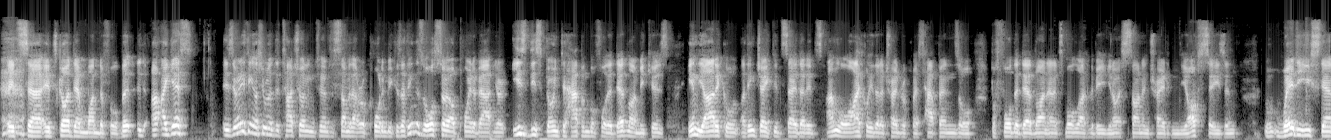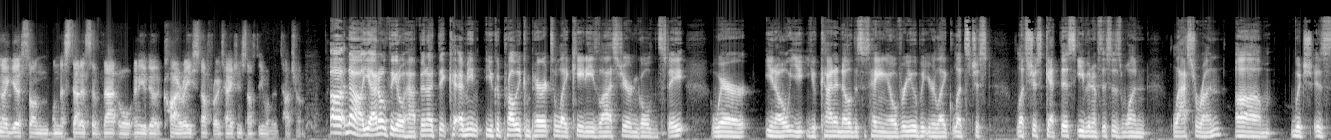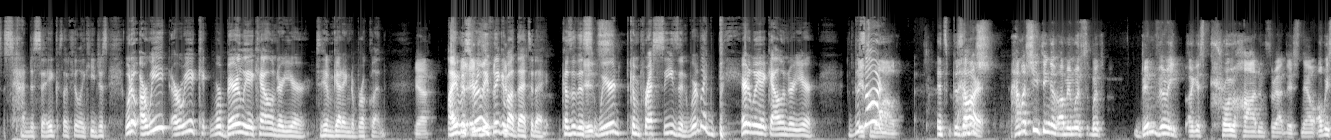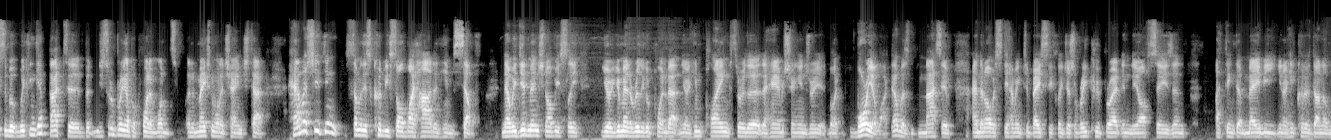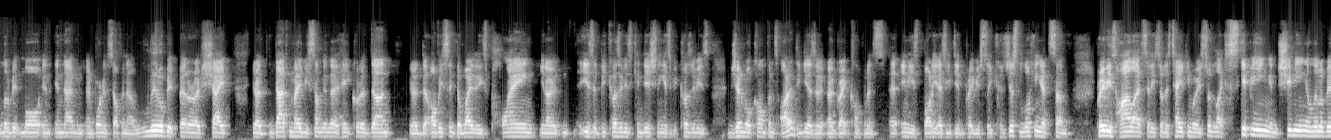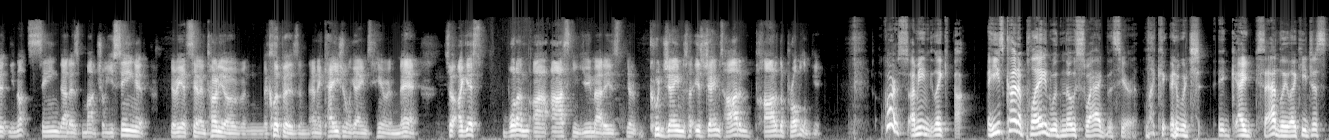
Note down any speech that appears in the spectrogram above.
it's uh, it's goddamn wonderful. But uh, I guess is there anything else you wanted to touch on in terms of some of that reporting? Because I think there's also a point about you know is this going to happen before the deadline? Because in the article, I think Jake did say that it's unlikely that a trade request happens or before the deadline, and it's more likely to be you know a sign and trade in the off season. Where do you stand, I guess, on on the status of that or any of the other Kyrie stuff, rotation stuff that you wanted to touch on? Uh, no, yeah, I don't think it'll happen. I think, I mean, you could probably compare it to like KD's last year in Golden State, where you know you you kind of know this is hanging over you, but you're like, let's just let's just get this, even if this is one last run. Um, which is sad to say because I feel like he just what are we are we a, we're barely a calendar year to him getting to Brooklyn. Yeah. I was it, really it, thinking it, about that today because of this weird compressed season. We're like barely a calendar year Bizarre. It's wild. It's How bizarre. much, how much do you think of? I mean, we've we've been very, I guess, pro Harden throughout this. Now, obviously, but we can get back to. But you sort of bring up a point and once, and it makes me want to change tack. How much do you think some of this could be solved by Harden himself? Now, we did mention obviously. You, you made a really good point about you know him playing through the, the hamstring injury like warrior like that was massive and then obviously having to basically just recuperate in the off season I think that maybe you know he could have done a little bit more in, in that and brought himself in a little bit better of shape. You know that may be something that he could have done. You know, the, obviously the way that he's playing. You know, is it because of his conditioning? Is it because of his general confidence? I don't think he has a, a great confidence uh, in his body as he did previously. Because just looking at some previous highlights that he's sort of taking, where he's sort of like skipping and shimmying a little bit, you're not seeing that as much, or you're seeing it. You know, against San Antonio and the Clippers and, and occasional games here and there. So I guess what I'm uh, asking you, Matt, is you know, could James is James Harden part of the problem here? Course. I mean, like uh, he's kind of played with no swag this year. Like which I sadly like he just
